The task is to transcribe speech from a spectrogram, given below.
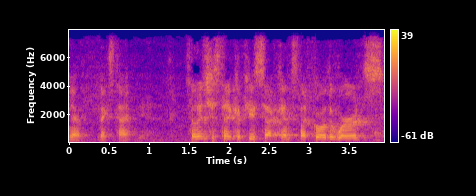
Yeah, next time. So let's just take a few seconds, let go of the words.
